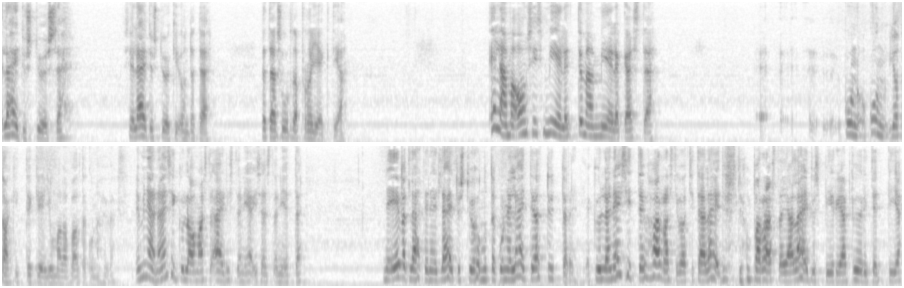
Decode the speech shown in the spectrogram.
lähetystyössä. Se lähetystyökin on tätä, tätä suurta projektia. Elämä on siis mielettömän mielekästä kun, kun jotakin tekee Jumalan valtakunnan hyväksi. Ja minä näin sen kyllä omasta äidistäni ja isästäni, että ne eivät lähteneet lähetystyöhön, mutta kun ne lähettivät tyttären. Ja kyllä ne sitten harrastivat sitä lähetystyön parasta ja lähetyspiiriä pyöritettiin. Ja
